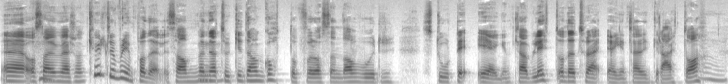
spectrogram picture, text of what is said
Eh, og så er vi mer sånn Kult, vi blir med på det, liksom. Men Mm. jeg tror ikke det har gått opp for oss ennå hvor stort det egentlig har blitt, og det tror jeg egentlig er litt greit òg. Mm.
